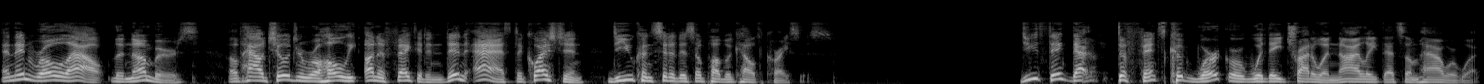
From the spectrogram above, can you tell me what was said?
and then roll out the numbers of how children were wholly unaffected, and then asked the question, do you consider this a public health crisis? Do you think that defense could work, or would they try to annihilate that somehow, or what?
